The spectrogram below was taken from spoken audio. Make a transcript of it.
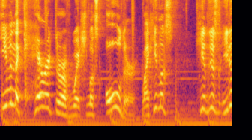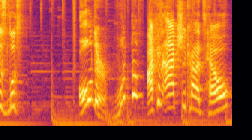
Even the character of which looks older. Like he looks, he just, he just looks older. What the? I can actually kind of tell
